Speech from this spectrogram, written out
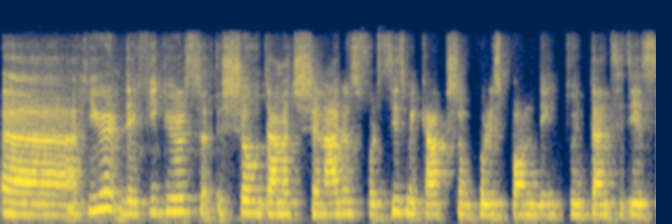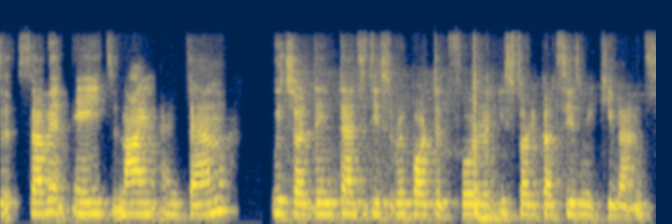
Uh, here, the figures show damage scenarios for seismic action corresponding to intensities 7, 8, 9, and 10, which are the intensities reported for historical seismic events.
